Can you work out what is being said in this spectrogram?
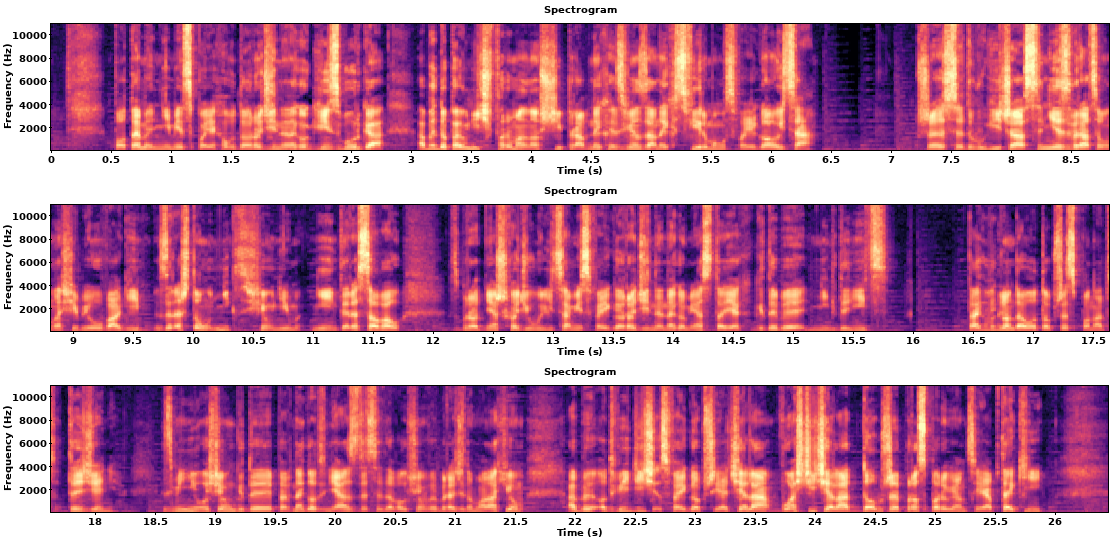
Potem Niemiec pojechał do rodzinnego Ginsburga, aby dopełnić formalności prawnych związanych z firmą swojego ojca. Przez długi czas nie zwracał na siebie uwagi, zresztą nikt się nim nie interesował. Zbrodniarz chodził ulicami swojego rodzinnego miasta jak gdyby nigdy nic. Tak wyglądało to przez ponad tydzień. Zmieniło się, gdy pewnego dnia zdecydował się wybrać do Monachium, aby odwiedzić swojego przyjaciela, właściciela dobrze prosperującej apteki.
